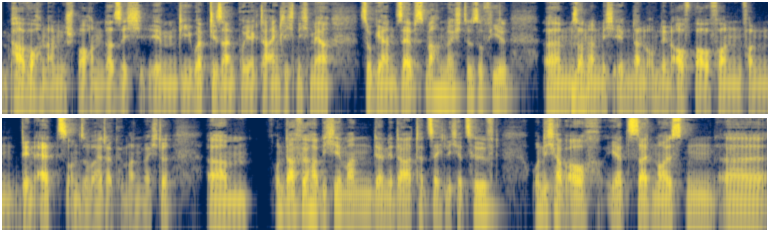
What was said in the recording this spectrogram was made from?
ein paar Wochen angesprochen, dass ich eben die Webdesign-Projekte eigentlich nicht mehr so gern selbst machen möchte, so viel, ähm, mhm. sondern mich eben dann um den Aufbau von, von den Ads und so weiter kümmern möchte. Ähm, und dafür habe ich jemanden, der mir da tatsächlich jetzt hilft. Und ich habe auch jetzt seit neuesten äh,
